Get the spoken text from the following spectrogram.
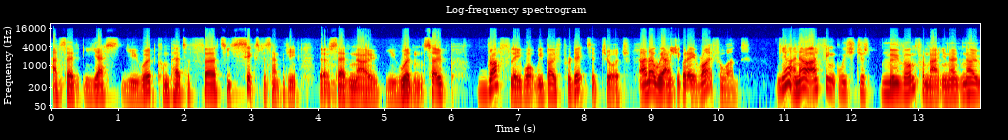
have said yes, you would, compared to 36% of you that have said no, you wouldn't. So, roughly what we both predicted, George. I know we um, actually got it right for once. Yeah, I know. I think we should just move on from that. You know, no,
